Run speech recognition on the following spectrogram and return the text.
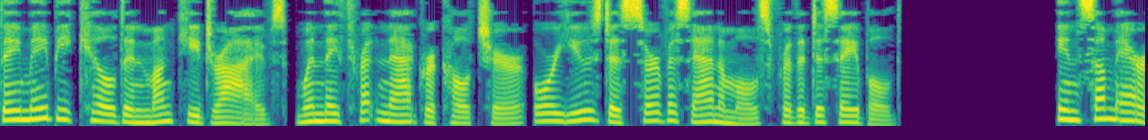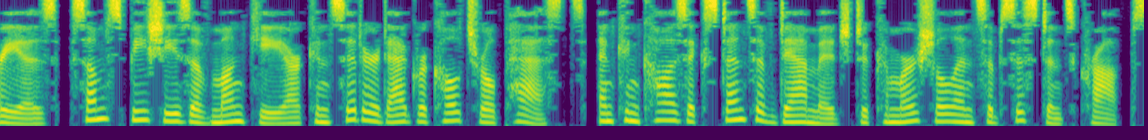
They may be killed in monkey drives when they threaten agriculture or used as service animals for the disabled. In some areas, some species of monkey are considered agricultural pests, and can cause extensive damage to commercial and subsistence crops.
